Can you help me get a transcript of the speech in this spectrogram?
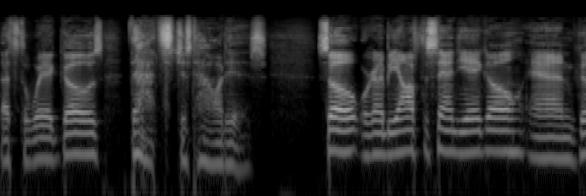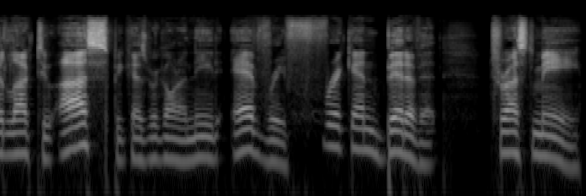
That's the way it goes. That's just how it is. So we're going to be off to San Diego, and good luck to us because we're going to need every freaking bit of it. Trust me.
